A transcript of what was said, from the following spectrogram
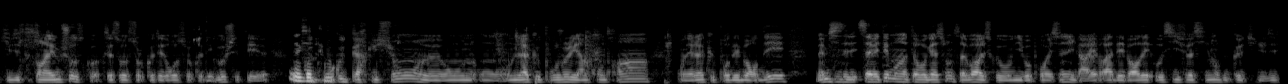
qu'il faisait tout le temps la même chose quoi que ce soit sur le côté droit sur le côté gauche c'était euh, beaucoup, de percussions euh, on, on- on est là que pour jouer les 1 contre 1 on est là que pour déborder. Même si ça- avait été mon interrogation de savoir est-ce qu'au niveau professionnel il arrivera à déborder aussi facilement que quand il faisait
